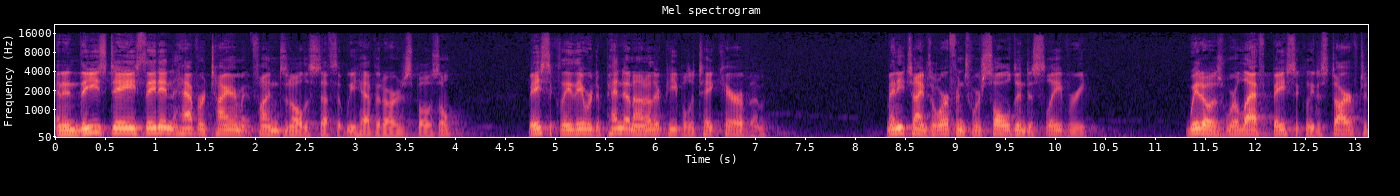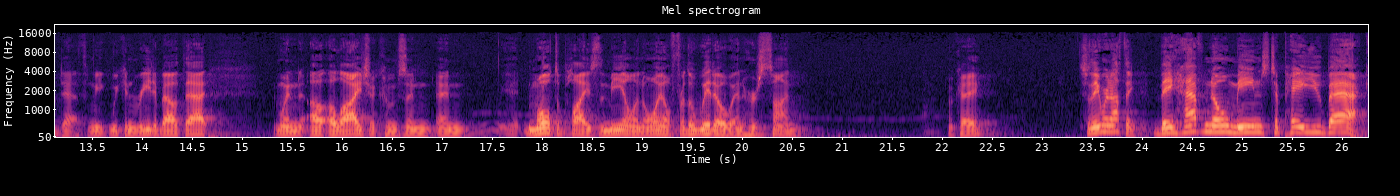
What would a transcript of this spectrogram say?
And in these days, they didn't have retirement funds and all the stuff that we have at our disposal. Basically, they were dependent on other people to take care of them. Many times, orphans were sold into slavery. Widows were left basically to starve to death. We, we can read about that when uh, Elijah comes in and multiplies the meal and oil for the widow and her son. Okay? So they were nothing. They have no means to pay you back,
